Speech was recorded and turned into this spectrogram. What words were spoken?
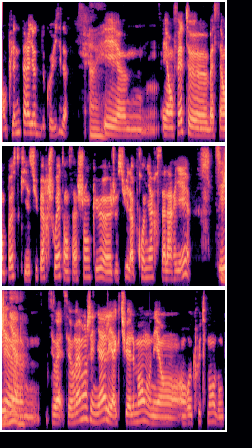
en pleine période de Covid. Ah et, euh, et, en fait, euh, bah, c'est un poste qui est super chouette en sachant que euh, je suis la première salariée. C'est génial. c'est ouais, vraiment génial. Et actuellement, on est en, en, recrutement donc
